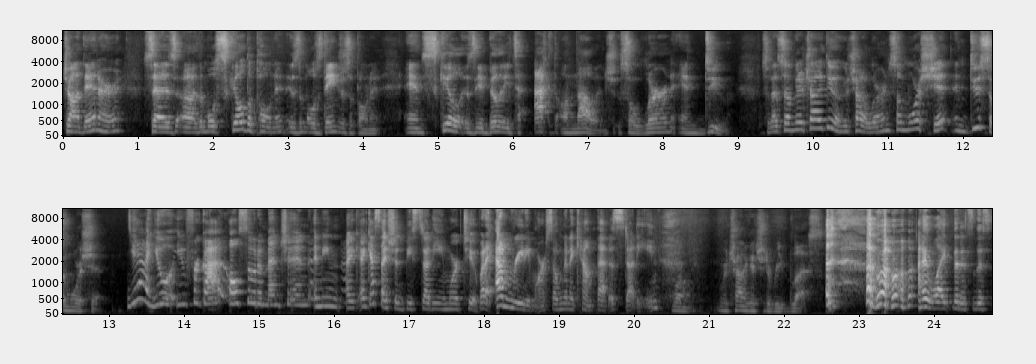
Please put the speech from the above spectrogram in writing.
John Danaher, says uh, the most skilled opponent is the most dangerous opponent, and skill is the ability to act on knowledge. So learn and do. So that's what I'm gonna try to do. I'm gonna try to learn some more shit and do some more shit. Yeah, you you forgot also to mention. I mean, I, I guess I should be studying more too, but I am reading more, so I'm gonna count that as studying. Well, we're trying to get you to read less. I like that it's this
